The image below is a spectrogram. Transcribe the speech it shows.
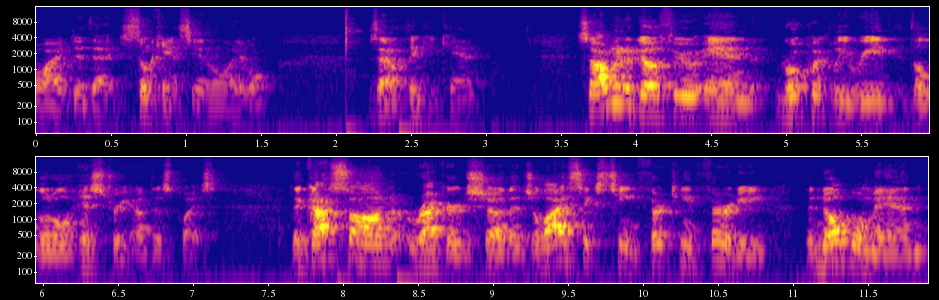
know why I did that. You still can't see it on the label. Because I don't think you can. So I'm going to go through and real quickly read the little history of this place. The Gascon records show that July 16, 1330, the nobleman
